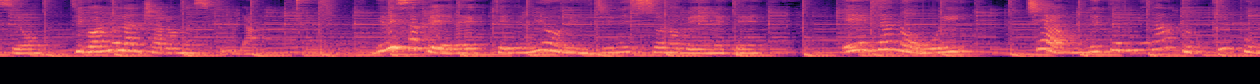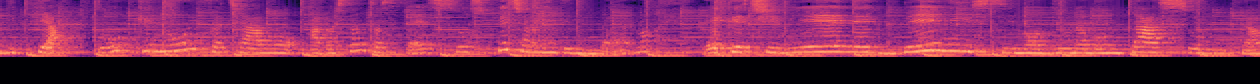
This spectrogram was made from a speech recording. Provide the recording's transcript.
inizio ti voglio lanciare una sfida. Devi sapere che le mie origini sono venete e da noi c'è un determinato tipo di piatto che noi facciamo abbastanza spesso, specialmente d'inverno, e che ci viene benissimo, di una bontà assoluta.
